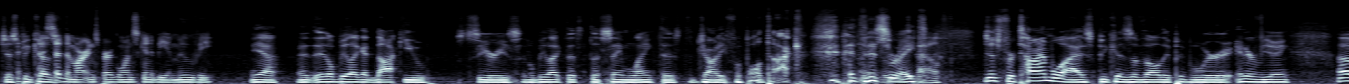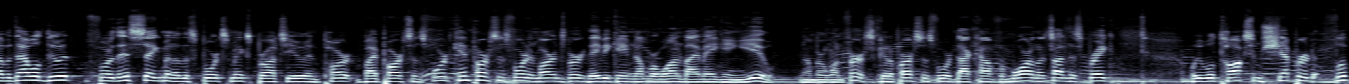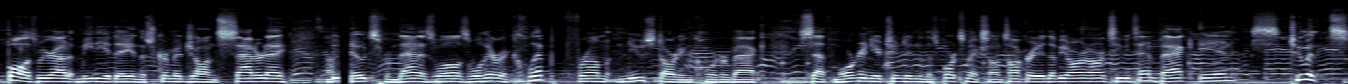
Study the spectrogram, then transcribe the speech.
Just because I said the Martinsburg one's going to be a movie. Yeah it'll be like a docu series. It'll be like the the same length as the Johnny Football doc at this rate, just for time wise, because of all the people we're interviewing. Uh, but that will do it for this segment of the Sports Mix, brought to you in part by Parsons Ford. Ken Parsons Ford in Martinsburg, they became number one by making you number one first. Go to parsonsford.com for more. On the side of this break, we will talk some Shepherd football as we were out at Media Day in the scrimmage on Saturday notes from that as well as we'll hear a clip from new starting quarterback Seth Morgan. You're tuned into the Sports Mix on Talk Radio WRNR and TV 10 back in two minutes.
